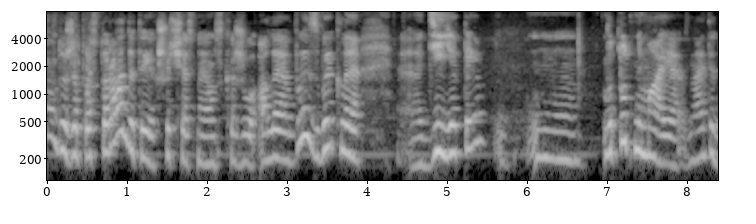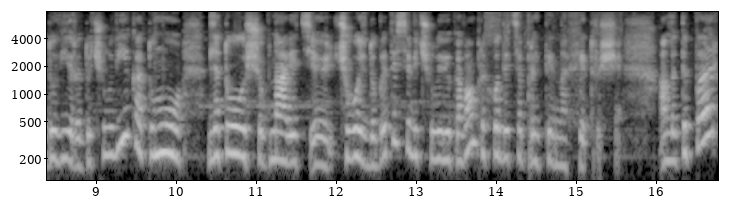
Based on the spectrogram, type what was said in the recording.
Ну, дуже просто радити, якщо чесно, я вам скажу, але ви звикли е, діяти от тут немає, знаєте, довіри до чоловіка, тому для того, щоб навіть е, чогось добитися від чоловіка, вам приходиться прийти на хитрощі. Але тепер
